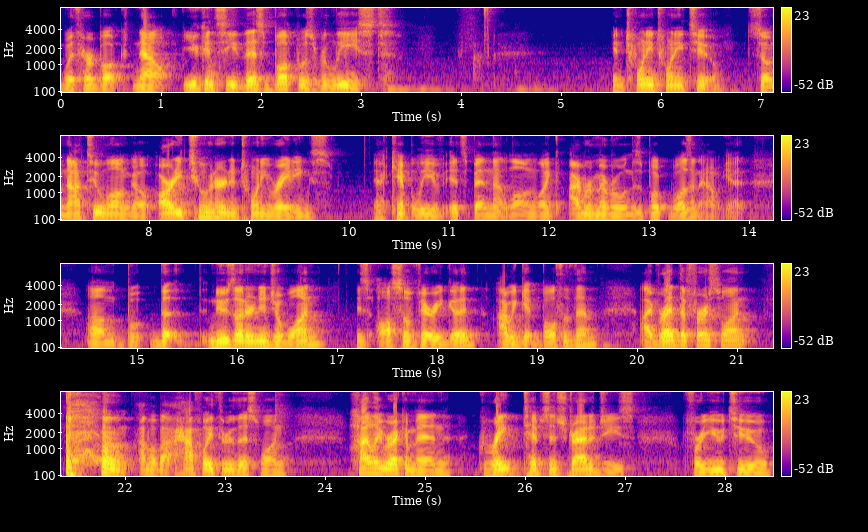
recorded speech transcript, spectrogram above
with her book. Now, you can see this book was released in 2022, so not too long ago. Already 220 ratings. I can't believe it's been that long. Like I remember when this book wasn't out yet. Um, the newsletter Ninja One is also very good. I would get both of them. I've read the first one. I'm about halfway through this one. Highly recommend. Great tips and strategies for you to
